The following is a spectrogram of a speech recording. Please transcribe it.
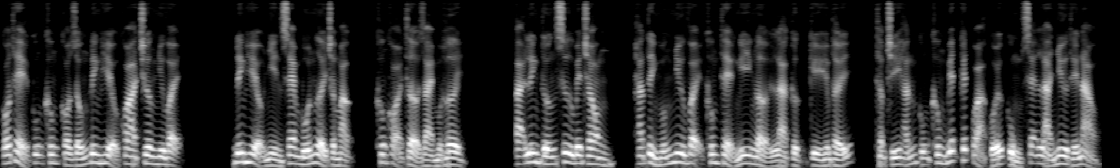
có thể cũng không có giống đinh hiệu khoa trương như vậy. Đinh hiệu nhìn xem bốn người trầm mặc, không khỏi thở dài một hơi. Tại linh tướng sư bên trong, hắn tình huống như vậy không thể nghi ngờ là cực kỳ hiếm thấy, thậm chí hắn cũng không biết kết quả cuối cùng sẽ là như thế nào.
